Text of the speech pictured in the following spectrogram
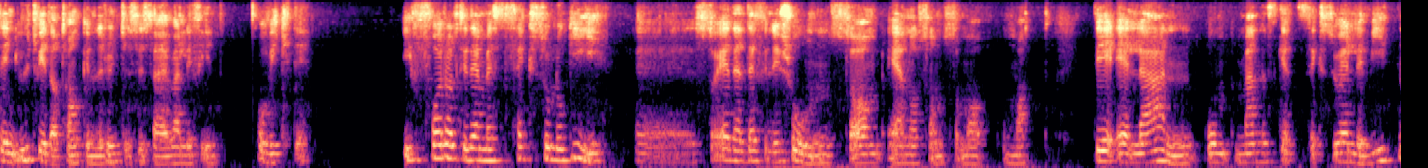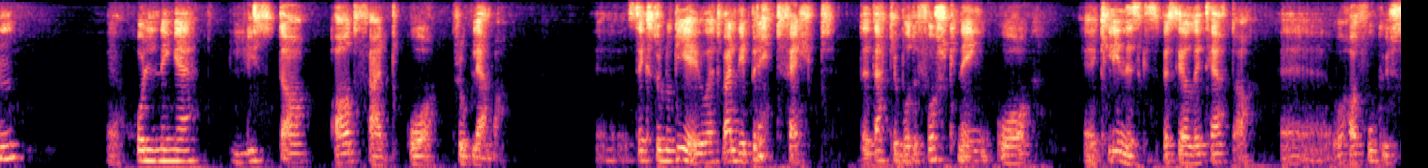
den utvida tanken rundt det syns jeg er veldig fin og viktig. I forhold til det med sexologi, eh, så er det en definisjon som er noe sånn som om at det er læren om menneskets seksuelle viten, eh, holdninger, lyster, atferd og problemer. Eh, sexologi er jo et veldig bredt felt. Det dekker både forskning og eh, kliniske spesialiteter. Og har fokus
